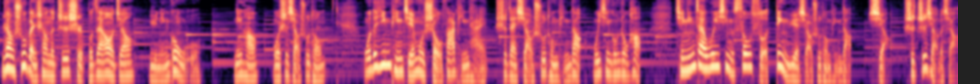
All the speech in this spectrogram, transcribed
让书本上的知识不再傲娇，与您共舞。您好，我是小书童。我的音频节目首发平台是在小书童频道微信公众号，请您在微信搜索订阅小书童频道。小是知晓的小。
